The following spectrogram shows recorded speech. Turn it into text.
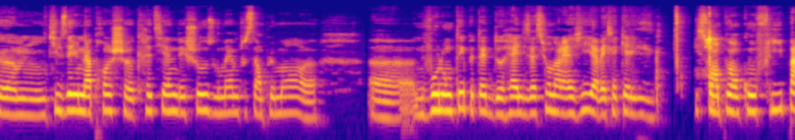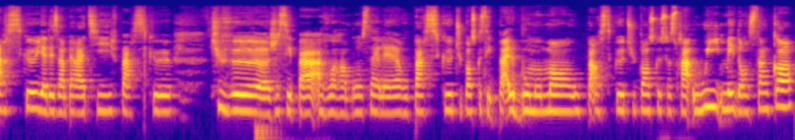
Hum, qu'ils aient une approche euh, chrétienne des choses ou même tout simplement euh, euh, une volonté peut-être de réalisation dans la vie avec laquelle ils, ils sont un peu en conflit parce qu'il y a des impératifs, parce que tu veux, je sais pas, avoir un bon salaire ou parce que tu penses que c'est pas le bon moment ou parce que tu penses que ce sera oui, mais dans cinq ans.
